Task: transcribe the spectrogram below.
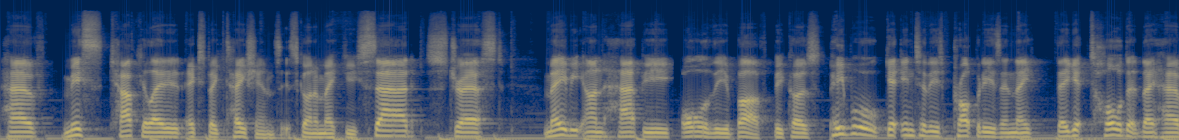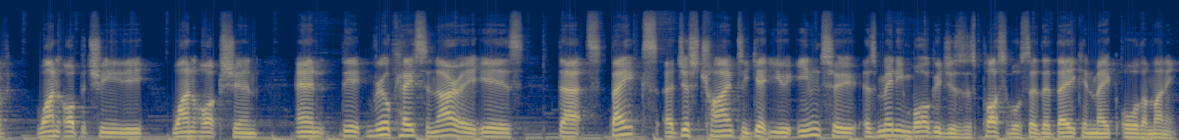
have miscalculated expectations. It's going to make you sad, stressed, maybe unhappy, all of the above, because people get into these properties and they, they get told that they have one opportunity, one option. And the real case scenario is that banks are just trying to get you into as many mortgages as possible so that they can make all the money.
